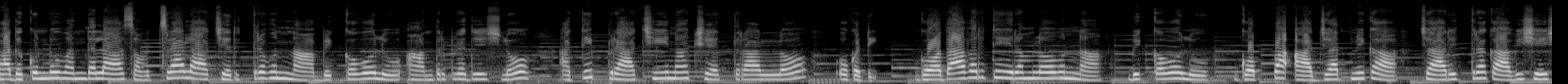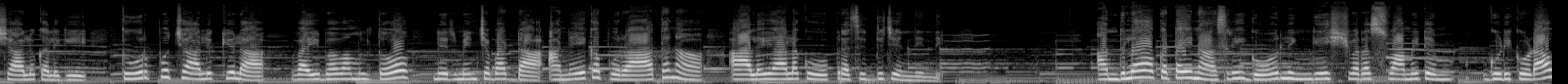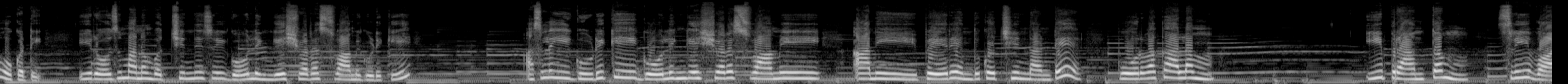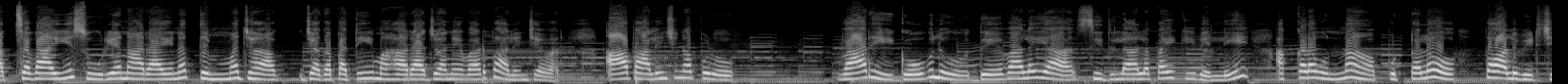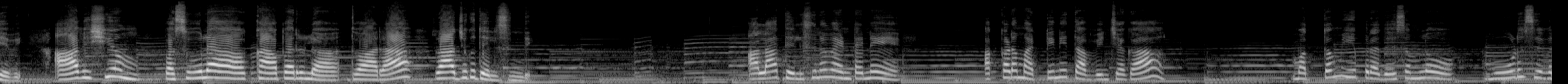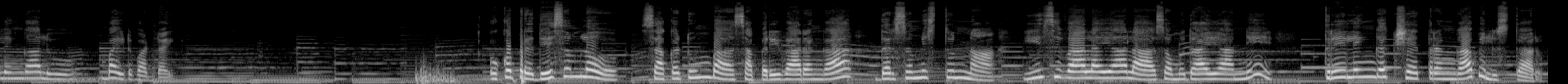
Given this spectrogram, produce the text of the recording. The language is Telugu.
పదకొండు వందల సంవత్సరాల చరిత్ర ఉన్న బిక్కవోలు ఆంధ్రప్రదేశ్లో అతి ప్రాచీన క్షేత్రాల్లో ఒకటి. గోదావరి తీరంలో ఉన్న బిక్కవోలు గొప్ప ఆధ్యాత్మిక చారిత్రక అవిశేషాలు కలిగి తూర్పు చాళుక్యుల వైభవములతో నిర్మించబడ్డ అనేక పురాతన ఆలయాలకు ప్రసిద్ధి చెందింది. అందులో ఒకటైన శ్రీ గోలింగేశ్వర స్వామి టెం గుడి కూడా ఒకటి. ఈరోజు మనం వచ్చింది శ్రీ గోలింగేశ్వర స్వామి గుడికి. అసలు ఈ గుడికి గోలింగేశ్వర స్వామి అని పేరు ఎందుకు వచ్చిందంటే పూర్వకాలం. ఈ ప్రాంతం శ్రీ వాత్సవాయి సూర్యనారాయణ తిమ్మ జ జగపతి మహారాజు అనేవారు పాలించేవారు. ఆ పాలించినప్పుడు వారి గోవులు దేవాలయ శిథిలాలపైకి వెళ్ళి అక్కడ ఉన్న పుట్టలో పాలు విడిచేవి. ఆ విషయం పశువుల కాపరుల ద్వారా రాజుకు తెలిసింది. అలా తెలిసిన వెంటనే అక్కడ మట్టిని తవ్వించగా మొత్తం ఈ ప్రదేశంలో మూడు శివలింగాలు బయటపడ్డాయి. ఒక ప్రదేశంలో సకటుంబ సపరివారంగా దర్శనమిస్తున్న ఈ శివాలయాల సముదాయాన్ని త్రిలింగ క్షేత్రంగా పిలుస్తారు.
